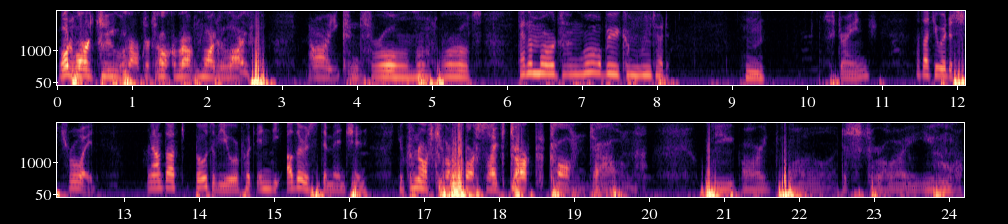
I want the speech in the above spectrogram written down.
What do you have to talk about my life? I control most worlds, and the merging will be completed. Hmm. Strange. I thought you were destroyed. And I thought both of you were put in the other's dimension. You cannot keep a force like Dark Khan down. We are will destroy you,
